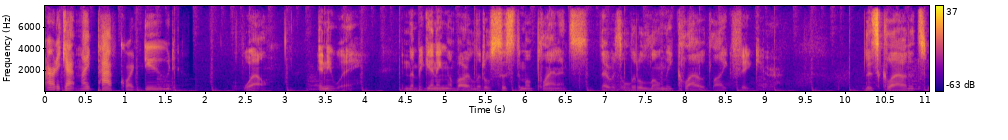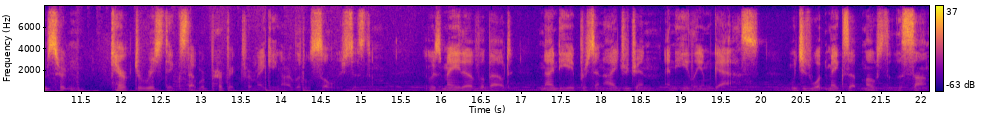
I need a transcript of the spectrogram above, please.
I already got my popcorn, dude. Well, anyway, in the beginning of our little system of planets, there was a little lonely cloud like figure. This cloud had some certain characteristics that were perfect for making our little solar system. It was made of about 98% hydrogen and helium gas, which is what makes up most of the sun.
